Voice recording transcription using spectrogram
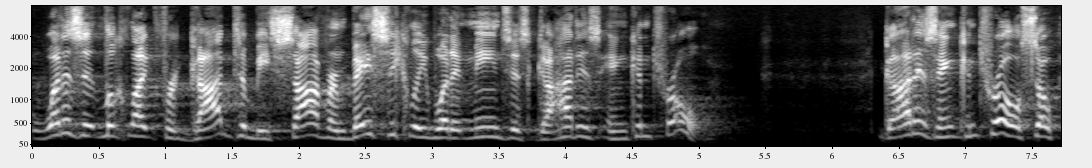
what does it look like for God to be sovereign, basically what it means is God is in control. God is in control. So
